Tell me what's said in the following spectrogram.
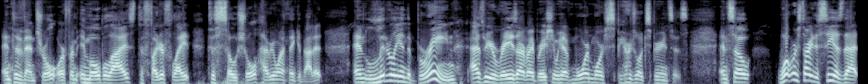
and to ventral, or from immobilized to fight or flight to social, however you want to think about it. And literally in the brain, as we raise our vibration, we have more and more spiritual experiences. And so what we're starting to see is that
